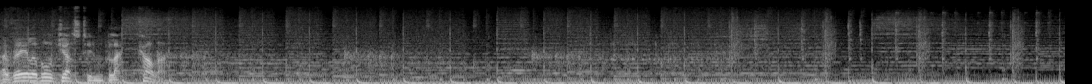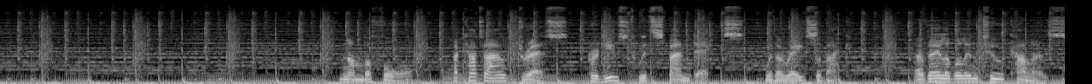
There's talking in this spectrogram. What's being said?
Available just in black color. Number 4. A cutout dress, produced with spandex, with a racer back. Available in two colors.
